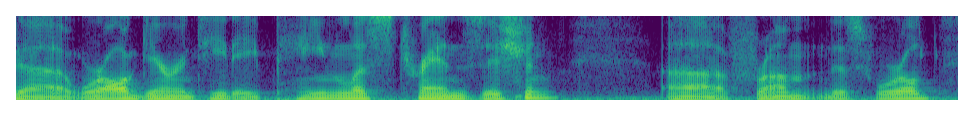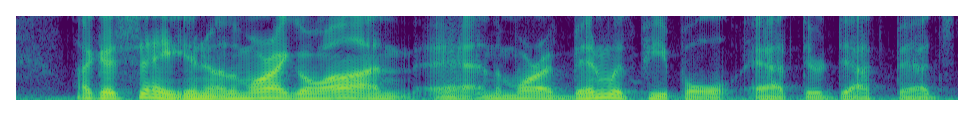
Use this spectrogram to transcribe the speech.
uh, we're all guaranteed a painless transition uh, from this world? Like I say, you know, the more I go on and the more I've been with people at their deathbeds,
